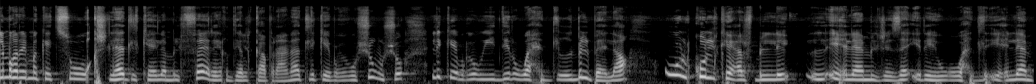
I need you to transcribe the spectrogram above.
المغرب ما كيتسوقش لهذا الكلام الفارغ ديال الكابرانات اللي كيبغيو يشوشوا اللي كيبغيو يديروا واحد البلبلة والكل كيعرف باللي الإعلام الجزائري هو واحد الإعلام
